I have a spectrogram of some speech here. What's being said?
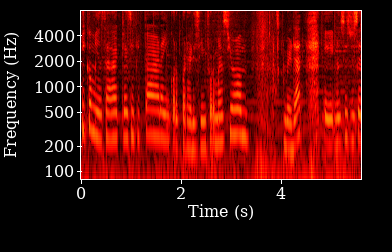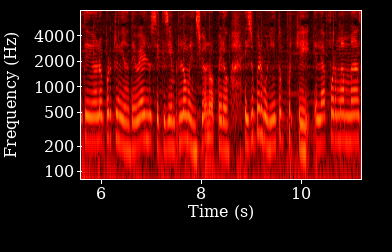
y comienza a clasificar, a incorporar esa información ¿verdad? Eh, no sé si usted ha tenido la oportunidad de verlo, sé que siempre lo menciono, pero es súper bonito porque es la forma más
